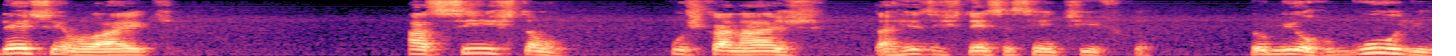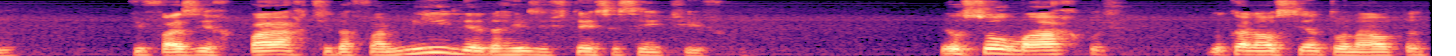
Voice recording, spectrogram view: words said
Deixem um like. Assistam os canais da Resistência Científica. Eu me orgulho de fazer parte da família da Resistência Científica. Eu sou o Marcos, do canal Cientonauta.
